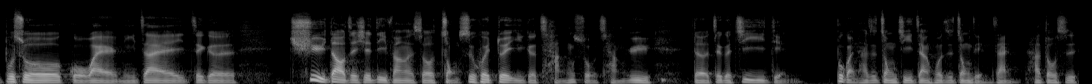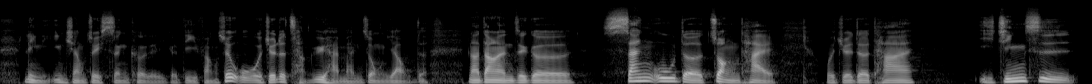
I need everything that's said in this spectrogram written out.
不说国外，你在这个去到这些地方的时候，总是会对一个场所、场域的这个记忆点，不管它是中继站或是终点站，它都是令你印象最深刻的一个地方。所以，我我觉得场域还蛮重要的。那当然，这个山屋的状态。我觉得它已经是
